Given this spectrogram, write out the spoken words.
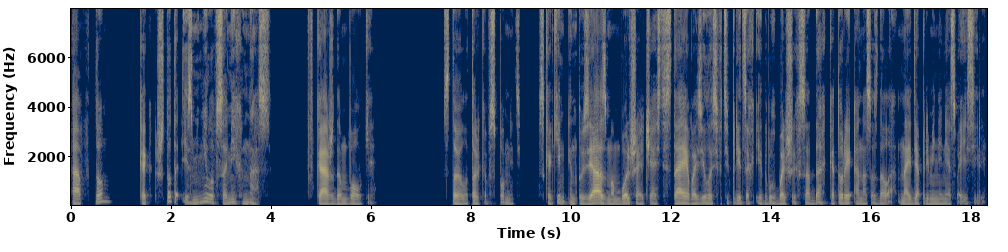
а в том, как что-то изменило в самих нас, в каждом волке. Стоило только вспомнить, с каким энтузиазмом большая часть стаи возилась в теплицах и двух больших садах, которые она создала, найдя применение своей силе.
